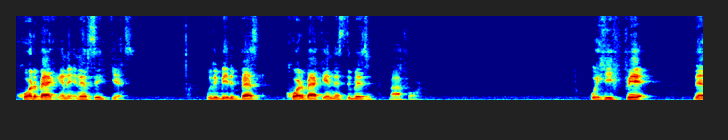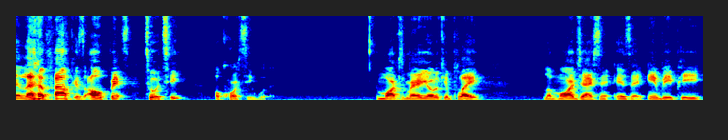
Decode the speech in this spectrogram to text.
quarterback in the NFC? Yes. Will he be the best quarterback in this division? By far. Will he fit the Atlanta Falcons offense to a T? Of course he would. Marcus Mariota can play. Lamar Jackson is an MVP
